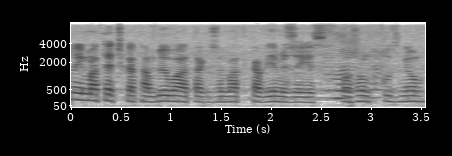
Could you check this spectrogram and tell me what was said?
no i mateczka tam była, także matka wiemy, że jest w porządku z nią.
